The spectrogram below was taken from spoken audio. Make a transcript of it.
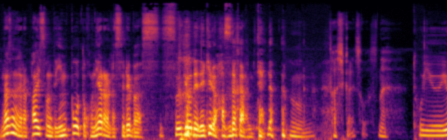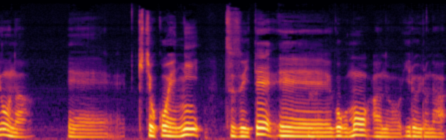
ん、なぜなら Python でインポートほにゃららすればす数行でできるはずだからみたいな。うん、確かにそうですね。というような、えー基調講演に続いて、えー午後もあのいろいろな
